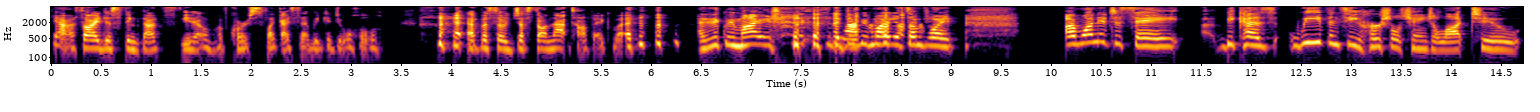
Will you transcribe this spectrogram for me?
yeah, so I just think that's, you know, of course, like I said, we could do a whole episode just on that topic, but I think we might. I think we might at some point. I wanted to say because we even see Hershel change a lot too,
